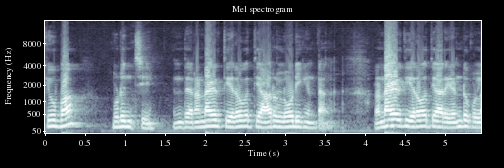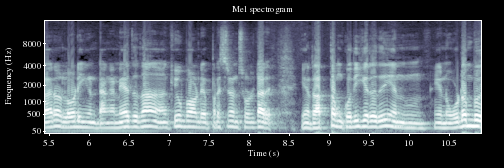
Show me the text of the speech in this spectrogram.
கியூபா முடிஞ்சுச்சு இந்த ரெண்டாயிரத்தி இருபத்தி ஆறு லோடிங்ன்ட்டாங்க ரெண்டாயிரத்தி இருபத்தி ஆறு எண்டுக்குள்ளார லோடிங்ன்ட்டாங்க நேற்று தான் கியூபாவுடைய பிரசிடென்ட் சொல்லிட்டாரு என் ரத்தம் கொதிக்கிறது என் என் உடம்பு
